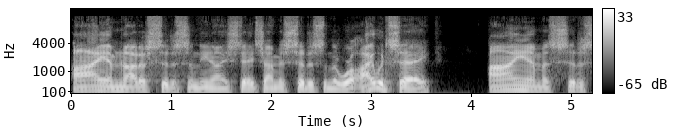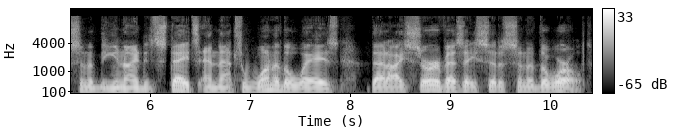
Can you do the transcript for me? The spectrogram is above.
I am not a citizen of the United States. I'm a citizen of the world. I would say I am a citizen of the United States, and that's one of the ways that I serve as a citizen of the world.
